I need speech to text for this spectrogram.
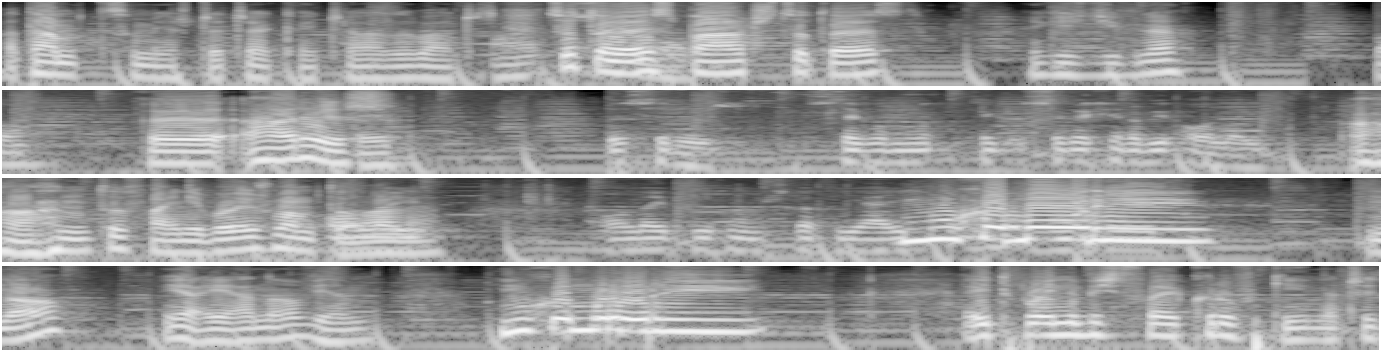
A tam są jeszcze, czekaj, trzeba zobaczyć. A, Co to jest? Patrz, co to jest? Jakieś dziwne? Co? E, a, ryż. Ej. To jest ryż. Z tego, tego, z tego się robi olej. Aha, no to fajnie, bo już mam to, Olej, ale... olej plus na przykład jajka. Muchomory! No, ja, ja, no wiem. Muchomory! Ej, tu powinny być twoje krówki, znaczy,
